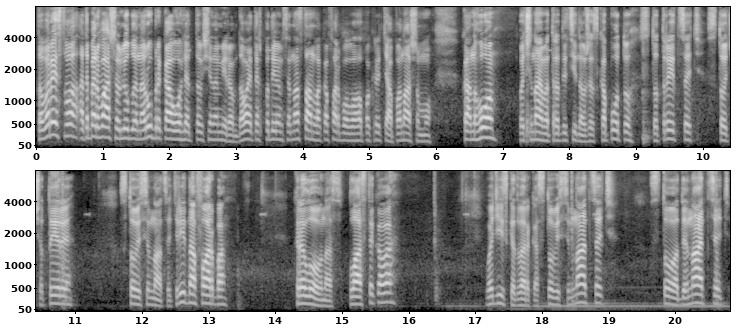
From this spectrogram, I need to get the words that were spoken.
Товариство, а тепер ваша улюблена рубрика Огляд товщиноміром. Давайте ж подивимося на стан лакофарбового покриття по нашому Канго. Починаємо традиційно вже з капоту 130, 104, 118. Рідна фарба. Крило у нас пластикове. Водійська дверка 118, 111,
